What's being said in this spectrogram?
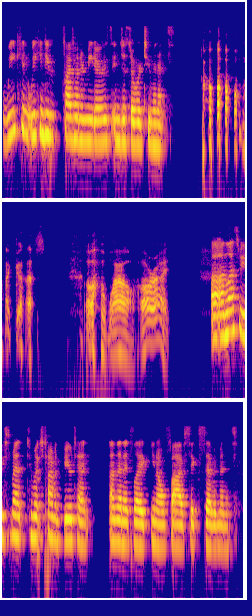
We can we can do 500 meters in just over two minutes. Oh my gosh! Oh wow! All right. Uh, unless we've spent too much time in the beer tent, and then it's like you know five, six, seven minutes.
